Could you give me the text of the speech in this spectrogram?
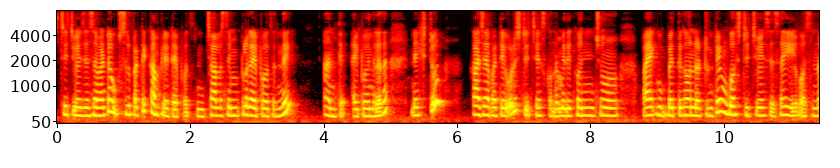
స్టిచ్ వేసేసామంటే ఉక్సులు పట్టి కంప్లీట్ అయిపోతుంది. చాలా సింపుల్గా అయిపోతుంది. అంతే అయిపోయింది కదా. నెక్స్ట్ కాజా పట్టి కూడా స్టిచ్ చేసుకుందాం. ఇది కొంచెం పైకి ఉబ్బెత్తుగా ఉన్నట్టుంటే ఇంకో స్టిచ్ వేసేసా ఈ కోసిన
